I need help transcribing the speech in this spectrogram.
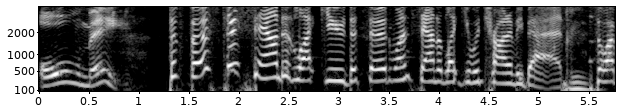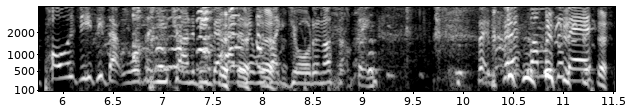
all me? The first two sounded like you. The third one sounded like you were trying to be bad. So apologies if that wasn't you trying to be bad and it was like Jordan or something. But first one was the best.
